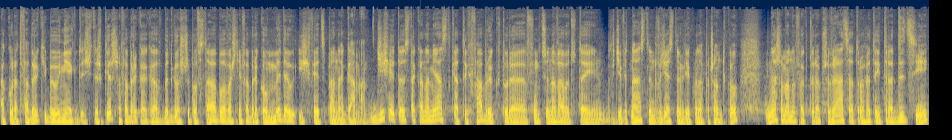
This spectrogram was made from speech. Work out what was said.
Akurat fabryki były niegdyś. Też pierwsza fabryka, jaka w Bydgoszczy powstała, była właśnie fabryką mydeł i świec pana Gama. Dzisiaj to jest taka namiastka tych fabryk, które funkcjonowały tutaj w XIX-XX wieku na początku i nasza manufaktura przywraca trochę tej tradycji,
